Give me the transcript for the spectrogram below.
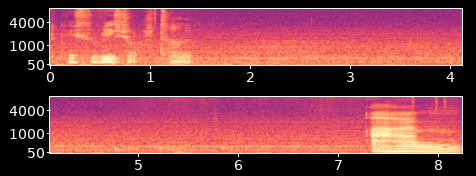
decrease the recharge time. Um.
